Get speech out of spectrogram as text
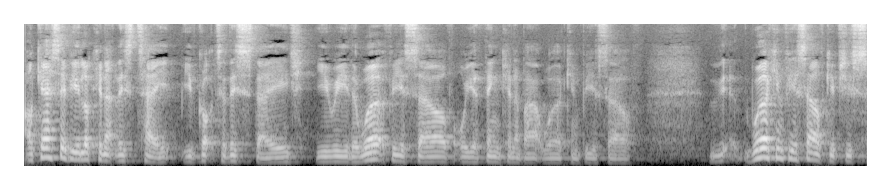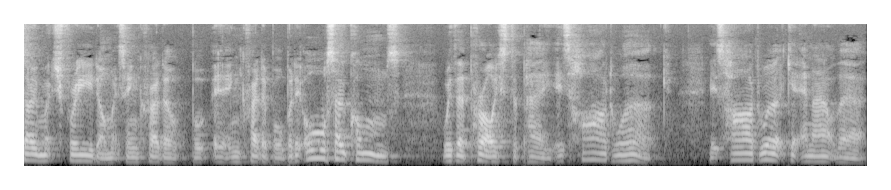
I guess if you're looking at this tape, you've got to this stage, you either work for yourself or you're thinking about working for yourself. Working for yourself gives you so much freedom, it's incredible, incredible, but it also comes with a price to pay. It's hard work. It's hard work getting out there.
